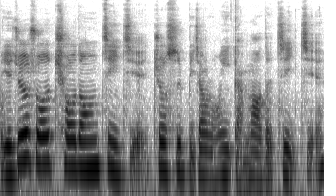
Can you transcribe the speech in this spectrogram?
也就是说秋冬季节就是比较容易感冒的季节。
